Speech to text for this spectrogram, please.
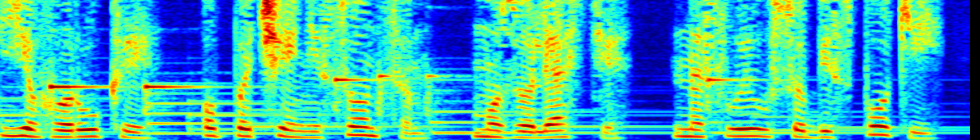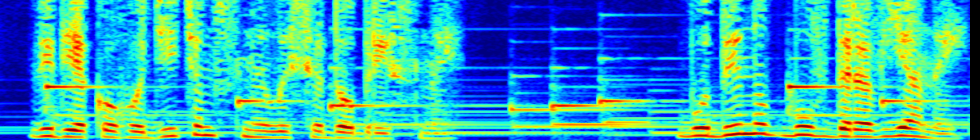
Його руки, опечені сонцем, мозолясті, несли у собі спокій, від якого дітям снилися добрі сни. Будинок був дерев'яний,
